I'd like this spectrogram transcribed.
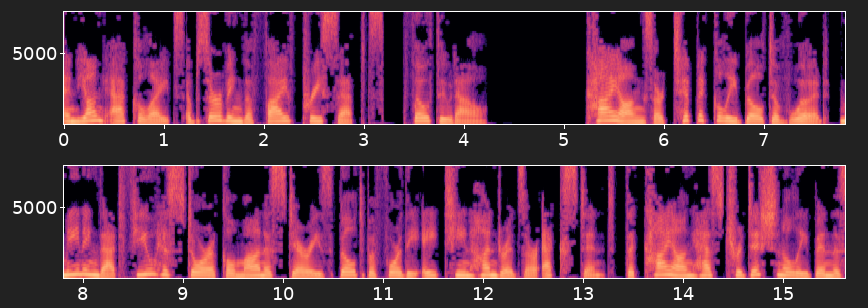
and young acolytes observing the five precepts, Fothudao. Kyaungs are typically built of wood, meaning that few historical monasteries built before the 1800s are extant. The Kyaung has traditionally been the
